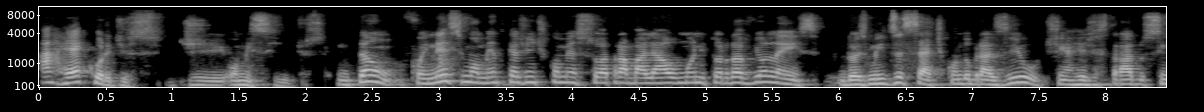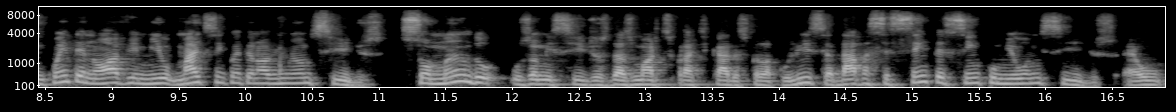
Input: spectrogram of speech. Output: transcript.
a recordes de homicídios. Então, foi nesse momento que a gente começou a trabalhar o monitor da violência. Em 2017, quando o Brasil tinha registrado 59 mil, mais de 59 mil homicídios, somando os homicídios das mortes praticadas pela polícia, dava 65 mil homicídios. É o,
